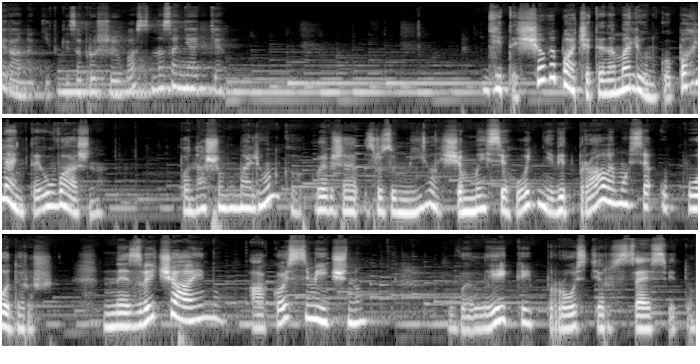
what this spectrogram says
Добрий ранок, дітки! Запрошую вас на заняття. Діти, що ви бачите на малюнку? Погляньте уважно. По нашому малюнку ви вже зрозуміли, що ми сьогодні відправимося у подорож. Не звичайну, а космічну, у великий простір Всесвіту.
